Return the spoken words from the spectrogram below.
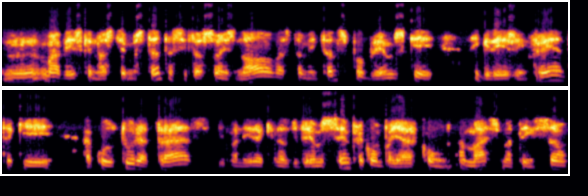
uma vez que nós temos tantas situações novas, também tantos problemas que a igreja enfrenta, que a cultura traz, de maneira que nós devemos sempre acompanhar com a máxima atenção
